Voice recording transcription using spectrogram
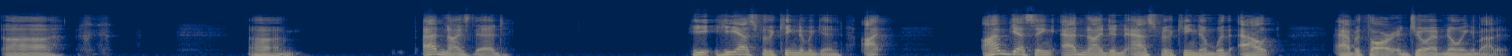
Uh, um, Adonijah's dead. He he asked for the kingdom again. I I'm guessing Adonijah didn't ask for the kingdom without Abiathar and Joab knowing about it.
